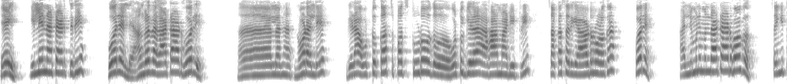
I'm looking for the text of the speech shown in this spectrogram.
ಏಯ್ ಇಲ್ಲೇನ್ ಆಟ ಆಡ್ತೀರಿ? ಹೋರಲ್ಲಿ ಅಂಗಳದಾಗ ಆಟ ಆಡ್ ಹೋರಿ. ಅಲ್ಲ ನೋಡಲ್ಲಿ ಗಿಡ ಒಟ್ಟು ಕಚ್ಚ ಪಚ್ ತುಡುದು ಒಟ್ಟು ಗಿಡ ಹಾಳು ಮಾಡಿಟ್ರಿ ಸಕ ಸರಿಗೆ ಆಡ್ರೊಳಗ ಹೋರಿ. ಅಲ್ಲಿ ನಿಮ್ಮ ಮುಂದೆ ಆಟ ಆಡ್ ಹೋಗು. ಸಂಗೀತ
